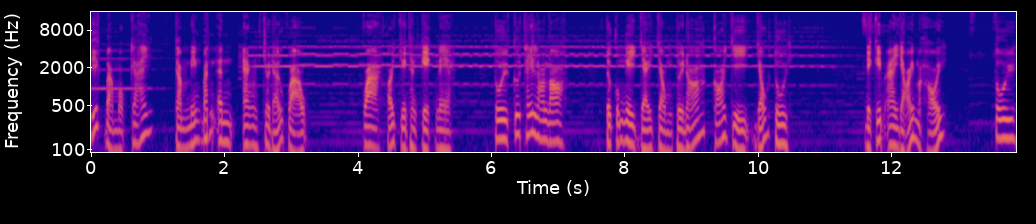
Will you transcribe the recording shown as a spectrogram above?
liếc bà một cái, cầm miếng bánh in ăn cho đỡ quạo. Qua hỏi chuyện thằng kiệt nè, tôi cứ thấy lo lo, tôi cũng nghi vợ chồng tụi nó có gì giấu tôi. Đi kiếm ai giỏi mà hỏi, tôi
